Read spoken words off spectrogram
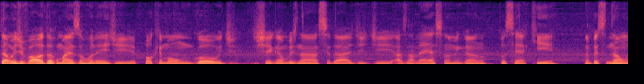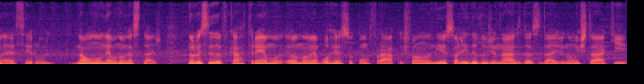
Estamos de volta com mais um rolê de Pokémon Gold. Chegamos na cidade de Azalea, se não me engano. Você aqui. Não precisa. Não, é Cerulho. Não, não lembro o nome da cidade. Não precisa ficar trêmulo, eu não me aborreço com fracos. Falando nisso, a líder do ginásio da cidade não está aqui.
